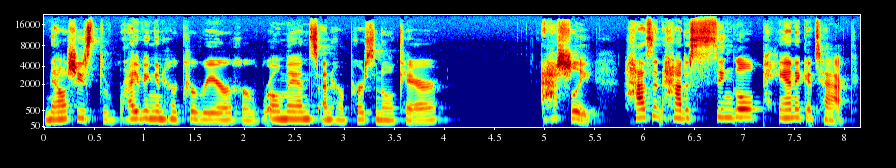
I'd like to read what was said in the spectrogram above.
Now she's thriving in her career, her romance, and her personal care. Ashley hasn't had a single panic attack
